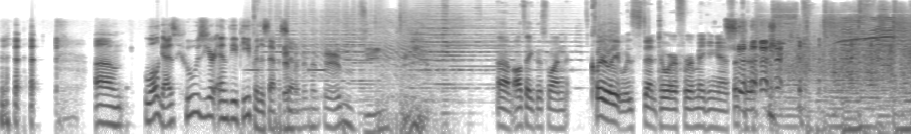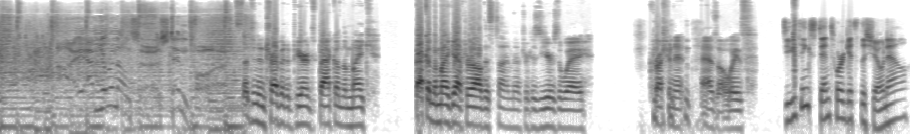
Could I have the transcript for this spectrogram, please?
um, well, guys, who's your MVP for this episode? Um, I'll take this one. Clearly, it was Stentor for making it such a I am your announcer, Stentor. such an intrepid appearance back on the mic. Back on the mic after all this time, after his years away, crushing it as always. Do you think Stentor gets the show now?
